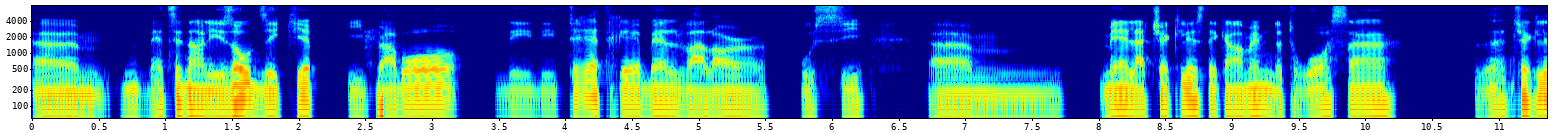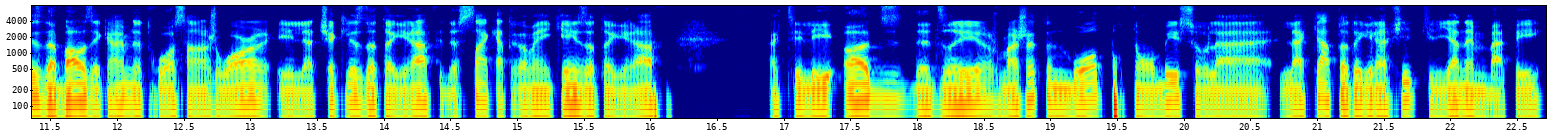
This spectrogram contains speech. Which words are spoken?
mais dans les autres équipes, il peut avoir des, des très, très belles valeurs aussi. mais la checklist est quand même de 300 la checklist de base est quand même de 300 joueurs et la checklist d'autographes est de 195 autographes. les odds de dire je m'achète une boîte pour tomber sur la, carte autographiée de Kylian Mbappé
